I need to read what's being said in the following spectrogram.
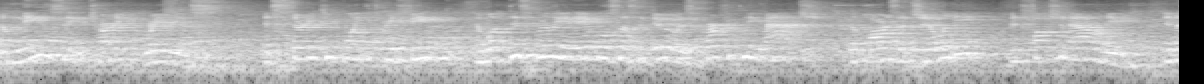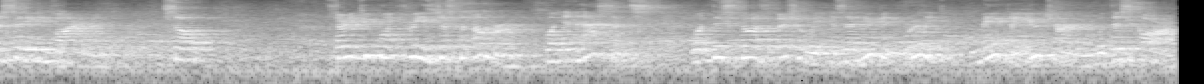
an amazing turning radius. It's 32.3 feet, and what this really enables us to do is perfectly match the car's agility and functionality in a city environment. So 32.3 is just a number, but in essence, what this does visually is that you can really make a U-turn with this car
